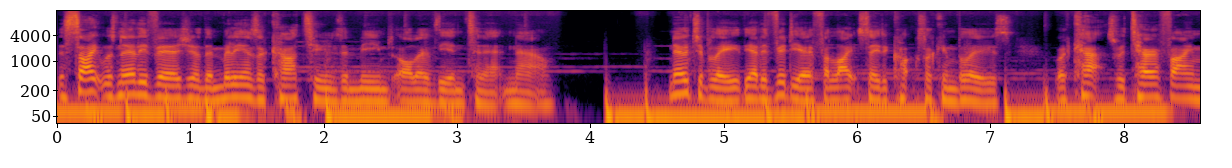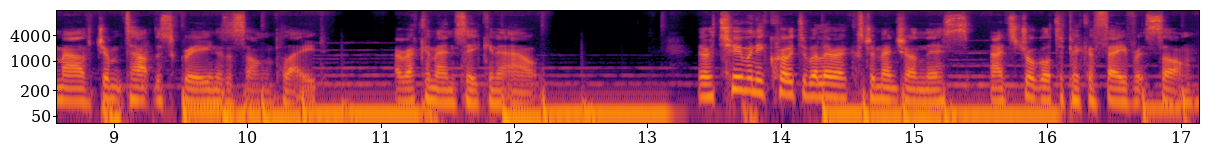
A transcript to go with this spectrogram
The site was an early version of the millions of cartoons and memes all over the internet now. Notably, they had a video for Lightsaber Cocksucking Blues, where cats with terrifying mouths jumped out the screen as the song played. I recommend seeking it out. There are too many quotable lyrics to mention on this, and I'd struggle to pick a favourite song.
